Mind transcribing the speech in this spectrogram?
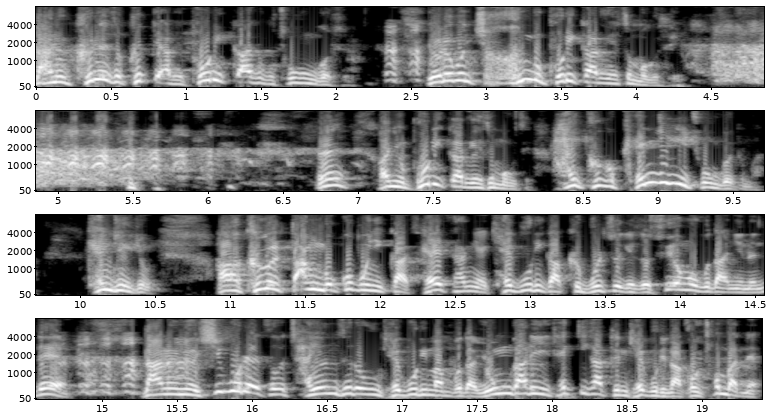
나는 그래서 그때 알아 보리 가루가 좋은 것을. 여러분 전부 보리 가루 해서 먹으세요. 예? 아니요, 보리가루 해서 먹으세요. 아이, 그거 굉장히 좋은 거더만. 굉장히 좋은. 아, 그걸 딱 먹고 보니까 세상에 개구리가 그 물속에서 수영하고 다니는데 나는요, 시골에서 자연스러운 개구리만 보다 용가리 새끼 같은 개구리 나 거기 처음 봤네.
